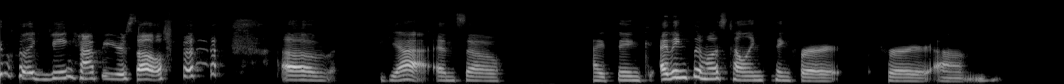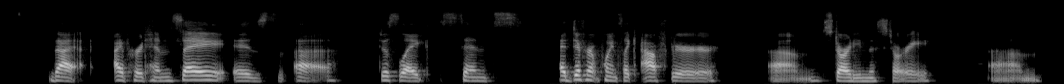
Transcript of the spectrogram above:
like being happy yourself um yeah and so i think i think the most telling thing for for um that I've heard him say is uh, just like since at different points, like after um, starting the story, um,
